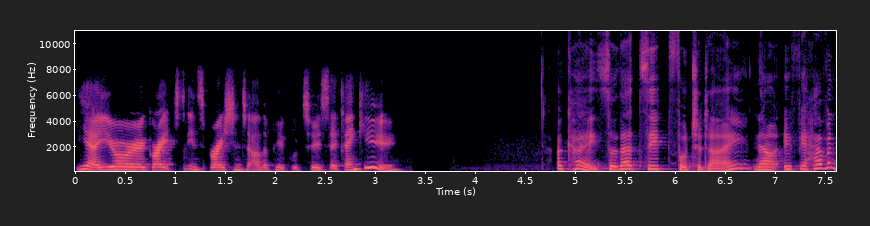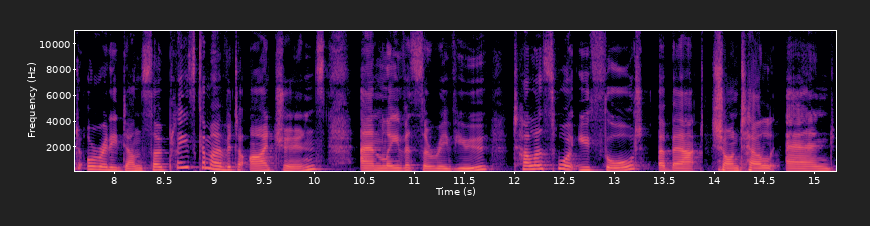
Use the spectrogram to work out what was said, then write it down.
Yeah, you're a great inspiration to other people too. So thank you. Okay, so that's it for today. Now, if you haven't already done so, please come over to iTunes and leave us a review. Tell us what you thought about Chantel and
